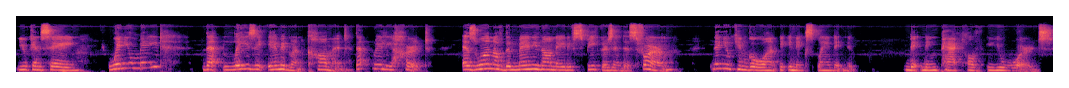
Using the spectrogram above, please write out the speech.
you can say, when you made that lazy immigrant comment, that really hurt. As one of the many non native speakers in this firm, then you can go on and explain the, the, the impact of your words.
